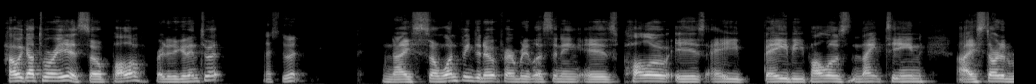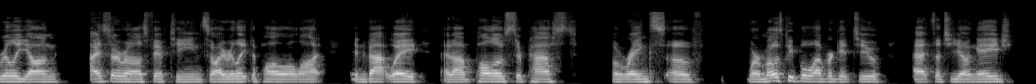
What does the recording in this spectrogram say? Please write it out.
how he got to where he is. So Paulo, ready to get into it? Let's do it. Nice. So one thing to note for everybody listening is Paulo is a baby. Paulo's 19. I started really young. I started when I was 15, so I relate to Paulo a lot in that way. And um, Paulo surpassed the ranks of where most people will ever get to at such a young age.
